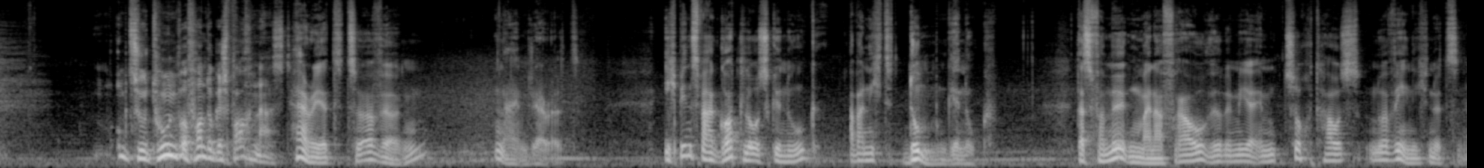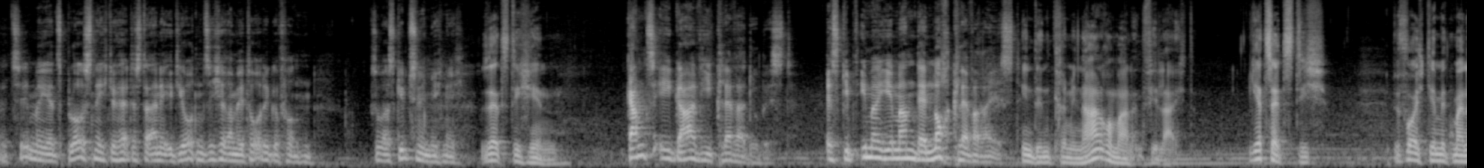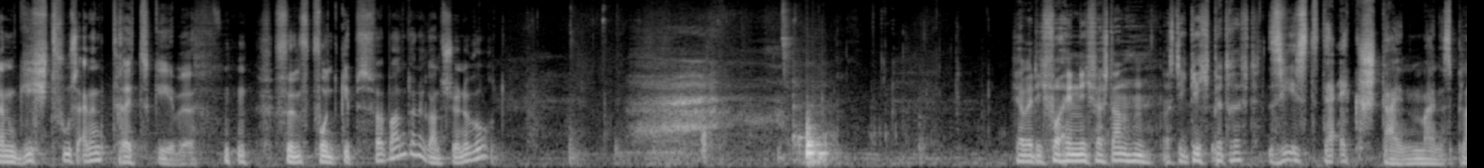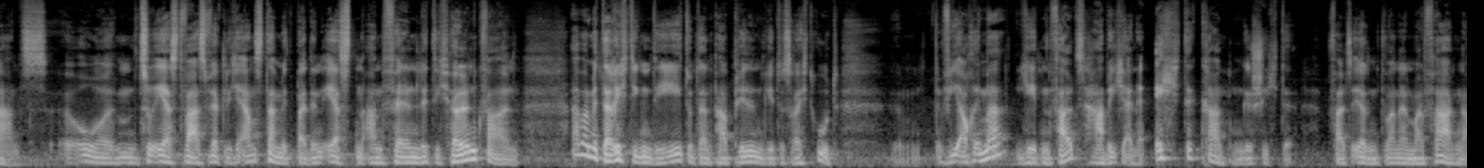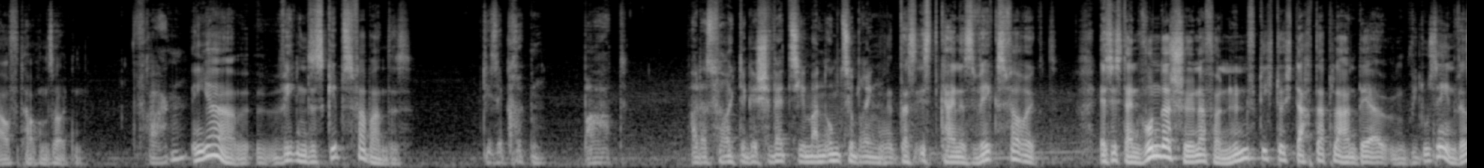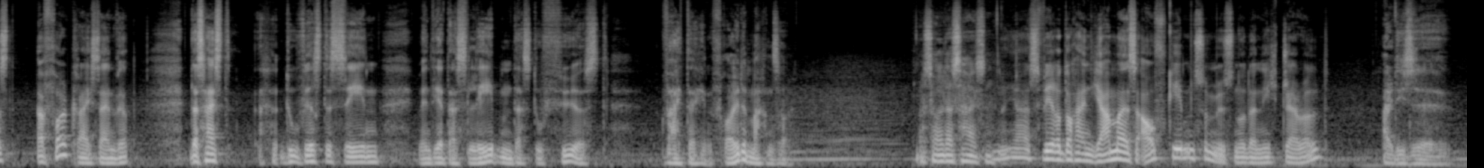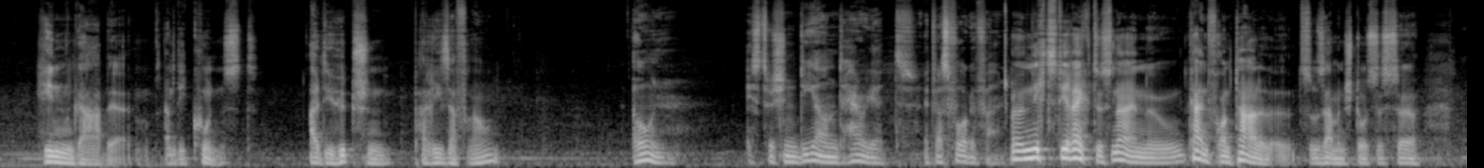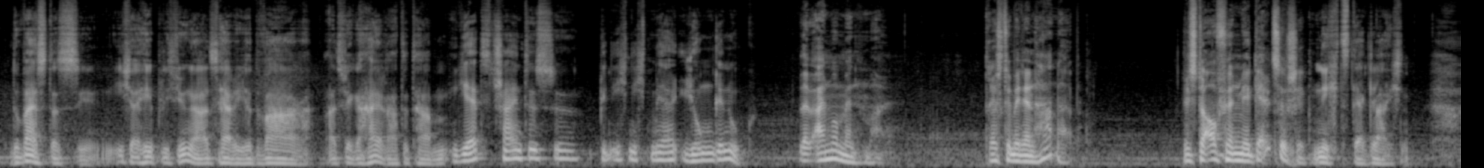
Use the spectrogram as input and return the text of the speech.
um zu tun, wovon du gesprochen hast. Harriet zu erwürgen? Nein, Gerald. Ich bin zwar gottlos genug, aber nicht dumm genug. Das Vermögen meiner Frau würde mir im Zuchthaus nur wenig nützen. Erzähl mir jetzt bloß nicht, du hättest da eine idiotensichere Methode gefunden. Sowas gibt's nämlich nicht. Setz dich hin. Ganz egal, wie clever du bist. Es gibt immer jemanden, der noch cleverer ist. In den Kriminalromanen vielleicht. Jetzt setz dich, bevor ich dir mit meinem Gichtfuß einen Tritt gebe. Fünf Pfund Gipsverband, eine ganz schöne Wucht. Ich habe dich vorhin nicht verstanden, was die Gicht betrifft. Sie ist der Eckstein meines Plans. Oh, zuerst war es wirklich ernst damit. Bei den ersten Anfällen litt ich Höllenqualen. Aber mit der richtigen Diät und ein paar Pillen geht es recht gut. Wie auch immer, jedenfalls habe ich eine echte Krankengeschichte, falls irgendwann einmal Fragen auftauchen sollten. Fragen? Ja, wegen des Gipsverbandes. Diese Krücken, Bart, all das verrückte Geschwätz, jemanden umzubringen. Das ist keineswegs verrückt. Es ist ein wunderschöner, vernünftig durchdachter Plan, der, wie du sehen wirst, erfolgreich sein wird. Das heißt, du wirst es sehen, wenn dir das Leben, das du führst, weiterhin Freude machen soll. Was soll das heißen? Naja, es wäre doch ein Jammer, es aufgeben zu müssen, oder nicht, Gerald? All diese Hingabe an die Kunst, all die hübschen Pariser Frauen. Owen, ist zwischen dir und Harriet etwas vorgefallen? Äh, nichts Direktes, nein, kein Frontalzusammenstoß. Es, äh, Du weißt, dass ich erheblich jünger als Harriet war, als wir geheiratet haben. Jetzt scheint es, äh, bin ich nicht mehr jung genug. Einen Moment mal. Drehst du mir den Hahn ab? Willst du aufhören, mir Geld zu schicken? Nichts dergleichen.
